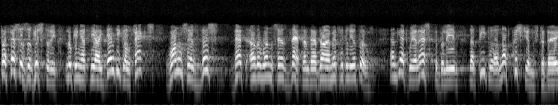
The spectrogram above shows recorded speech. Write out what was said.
professors of history looking at the identical facts. One says this, that other one says that, and they're diametrically opposed. And yet we are asked to believe that people are not Christians today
